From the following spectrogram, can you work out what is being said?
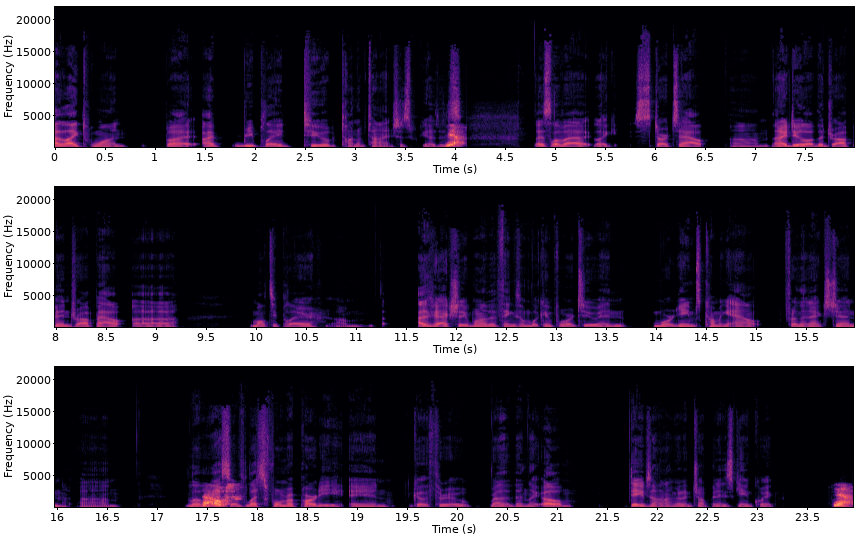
I liked one, but I replayed two a ton of times just because. It's, Yeah. I just love how it like starts out, um, and I do love the drop in, drop out uh, multiplayer. Um, I think actually one of the things I'm looking forward to in more games coming out for the next gen. Um, less of let's form a party and go through rather than like oh Dave's on I'm going to jump in his game quick. Yeah,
